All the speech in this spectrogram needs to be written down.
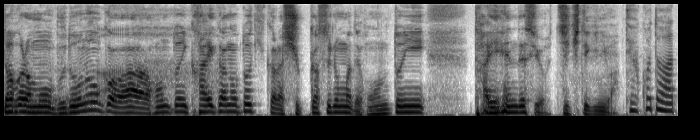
だからもう、ブドウ農家は、本当に開花の時から出荷するまで、本当に大変ですよ、時期的には。ということは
